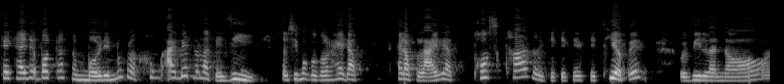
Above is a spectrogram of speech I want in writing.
cái khái niệm podcast nó mới đến mức là không ai biết nó là cái gì. Thậm chí mọi người còn hay đọc hay đọc lái là postcard rồi cái cái cái cái thiệp ấy, bởi vì là nó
